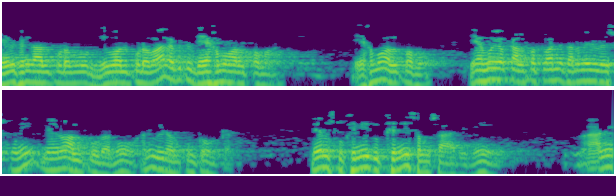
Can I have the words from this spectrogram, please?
ఏ విధంగా అల్పుడవు నీవు అల్పుడవా? లేకపోతే దేహము అల్పమా? దేహము అల్పము. దేహము యొక్క అల్పత్వాన్ని తన మీద వేసుకుని నేను అల్పుడను అని వీడు అనుకుంటూ ఉంటాడు. నేను సుఖిని దుఃఖిని సంసారిని. అని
